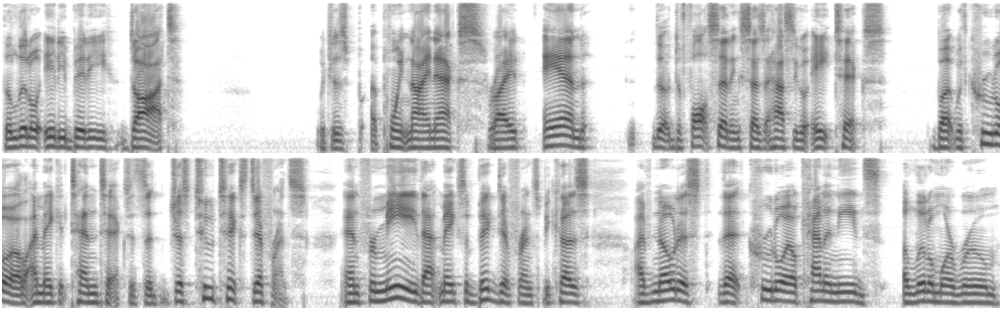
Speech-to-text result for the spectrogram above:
the little itty bitty dot, which is a 0.9x, right? And the default setting says it has to go eight ticks. But with crude oil, I make it 10 ticks. It's a just two ticks difference. And for me, that makes a big difference because I've noticed that crude oil kind of needs a little more room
